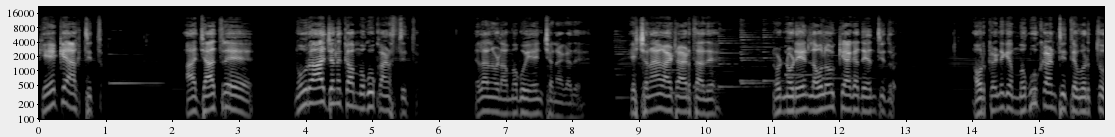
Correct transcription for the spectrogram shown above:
ಕೇಕೆ ಆಗ್ತಿತ್ತು ಆ ಜಾತ್ರೆ ನೂರಾರು ಜನಕ್ಕೆ ಆ ಮಗು ಕಾಣಿಸ್ತಿತ್ತು. ಎಲ್ಲ ನೋಡ, ಆ ಮಗು ಏನು ಚೆನ್ನಾಗದೆ. ಎಷ್ಟು ಚೆನ್ನಾಗಿ ಆಟ ಆಡ್ತಾ ಇದೆ. ನೋಡಿ ನೋಡಿ ಏನು ಲವಲೌಕಿ ಆಗದೆ ಅಂತಿದ್ರು. ಅವ್ರ ಕಣ್ಣಿಗೆ ಮಗು ಕಾಣ್ತಿತ್ತೆ ಹೊರತು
